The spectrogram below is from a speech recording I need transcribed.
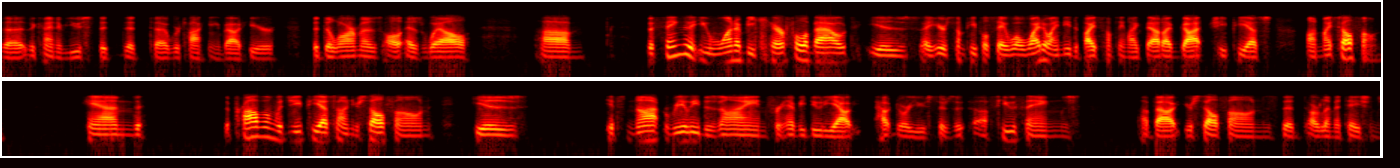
the the kind of use that that uh, we're talking about here. The DeLormes all, as well. Um, the thing that you want to be careful about is I hear some people say, "Well, why do I need to buy something like that? I've got GPS on my cell phone." And the problem with GPS on your cell phone is it's not really designed for heavy duty out, outdoor use. There's a, a few things about your cell phones that are limitations.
